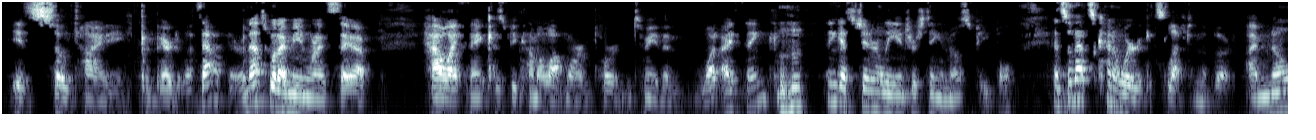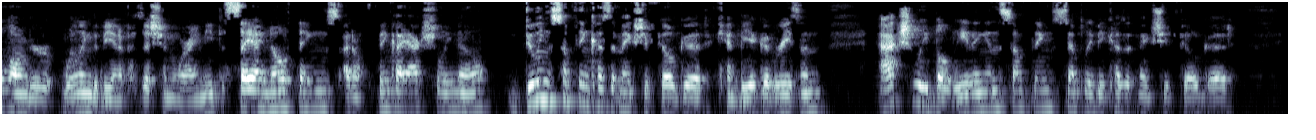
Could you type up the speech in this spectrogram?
is so tiny compared to what's out there. And that's what I mean when I say uh, how I think has become a lot more important to me than what I think. Mhm. I think that's generally interesting in most people. And so that's kind of where it gets left in the book. I'm no longer willing to be in a position where I need to say I know things I don't think I actually know. Doing something because it makes you feel good can be a good reason. Actually believing in something simply because it makes you feel good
